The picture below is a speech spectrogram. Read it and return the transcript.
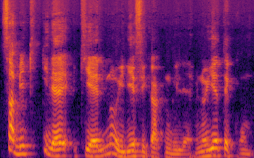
Sabia que, Guilherme, que ele não iria ficar com Guilherme, não ia ter como.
